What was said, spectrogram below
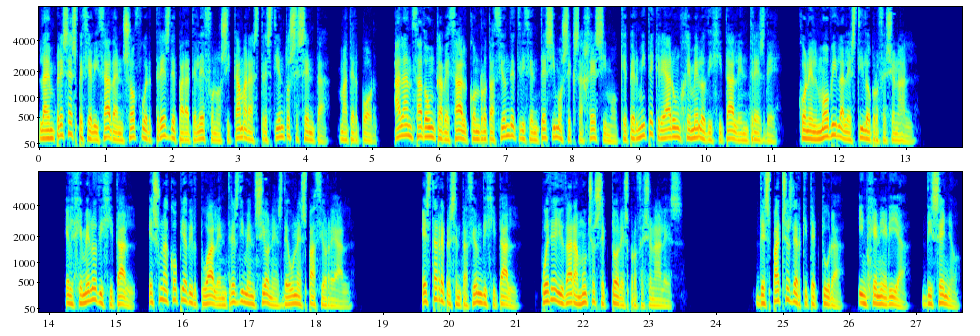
La empresa especializada en software 3D para teléfonos y cámaras 360, Matterport, ha lanzado un cabezal con rotación de tricentésimo sexagésimo que permite crear un gemelo digital en 3D, con el móvil al estilo profesional. El gemelo digital es una copia virtual en tres dimensiones de un espacio real. Esta representación digital puede ayudar a muchos sectores profesionales. Despachos de arquitectura, ingeniería, diseño,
